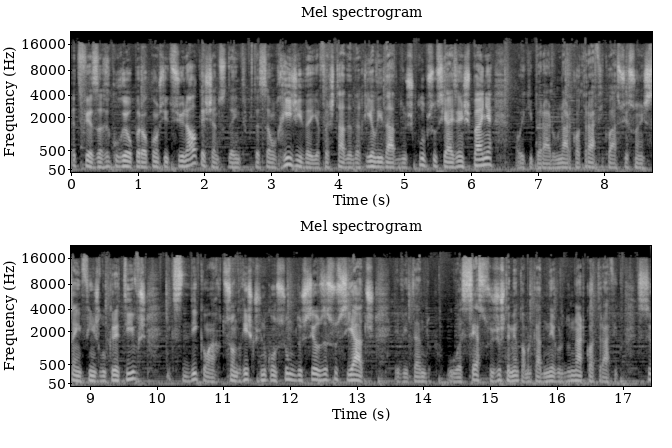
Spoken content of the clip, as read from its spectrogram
A defesa recorreu para o Constitucional, queixando-se da interpretação rígida e afastada da realidade dos clubes sociais em Espanha, ao equiparar o narcotráfico a associações sem fins lucrativos e que se dedicam à redução de riscos no consumo dos seus associados, evitando o acesso justamente ao mercado negro do narcotráfico. Se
